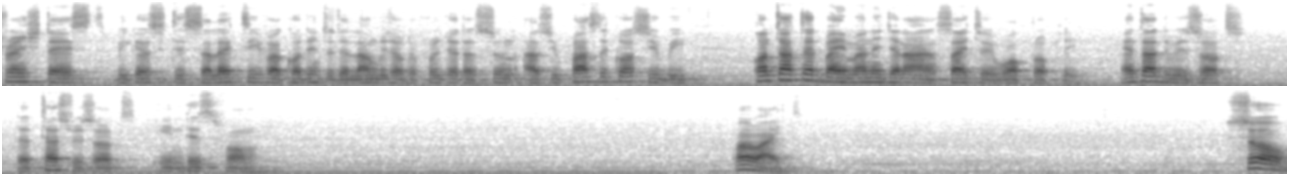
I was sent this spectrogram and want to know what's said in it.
French test because it is selective according to the language of the project. As soon as you pass the course, you'll be contacted by a manager and assigned to work properly. Enter the results, the test results in this form. All right. So,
